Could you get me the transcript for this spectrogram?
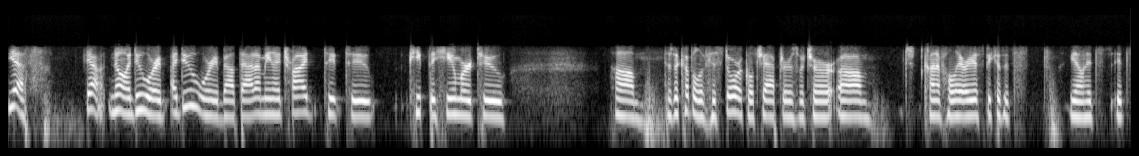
Yes, yeah, no, I do worry. I do worry about that. I mean, I tried to to keep the humor to. Um, there's a couple of historical chapters which are um, kind of hilarious because it's you know it's it's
